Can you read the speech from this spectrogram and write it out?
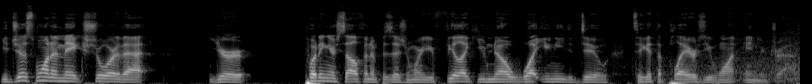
you just want to make sure that you're putting yourself in a position where you feel like you know what you need to do to get the players you want in your draft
